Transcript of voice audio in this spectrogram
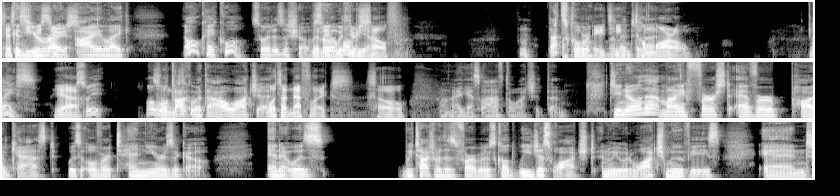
Because you're series. right. I like. Oh, okay, cool. So it is a show. living it with a- yourself. Hmm, that's October cool. I'm 18th into that. tomorrow. Nice. Yeah. Sweet. Well, So we'll talk so- about that. I'll watch it. What's on Netflix? So I guess I'll have to watch it then. Do you know that my first ever podcast was over 10 years ago? And it was, we talked about this before, but it was called We Just Watched. And we would watch movies and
